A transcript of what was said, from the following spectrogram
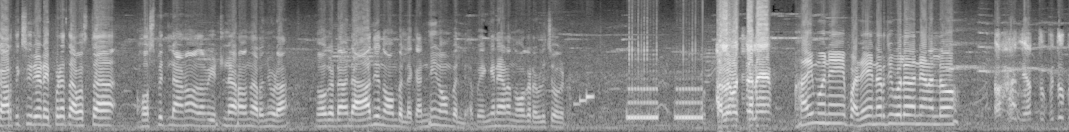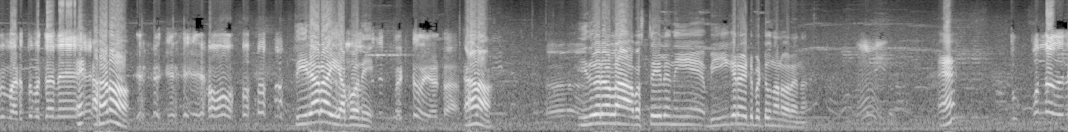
കാർത്തിക് സൂര്യയുടെ ഇപ്പോഴത്തെ അവസ്ഥ ഹോസ്പിറ്റലാണോ അതോ വീട്ടിലാണോ എന്ന് അറിഞ്ഞുകൂടാ. നോക്കട്ടെ അവന്റെ ആദ്യ നോമ്പല്ലേ കന്നി നോമ്പല്ലേ. അപ്പോൾ എങ്ങനെയാണോ നോക്കട്ടെ വിളിച്ചു നോക്കട്ടെ. ഹലോ മച്ചാനെ. ഹായ് മോനെ പഴയ എനർജി പോലെ തന്നെയാണല്ലോ. ഞാൻ തുപ്പി തുപ്പി മടുത്തു മച്ചാനെ. ആണോ? തീരാറായി അപ്പോൾ നീ. പെട്ടുപോയി കേട്ടാ ആണോ? ഇതുവരെയുള്ള അവസ്ഥയിൽ നീ ഭീകരമായിട്ട് പെട്ടു എന്നാണ് പറയുന്നത്. ഏ? തുപ്പുന്നതിൽ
